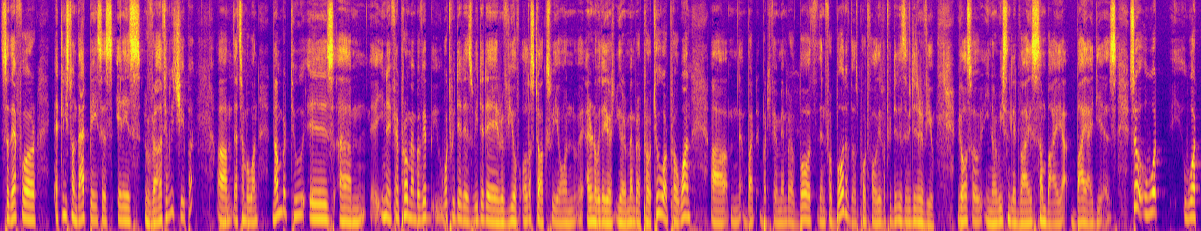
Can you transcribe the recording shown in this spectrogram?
so therefore, at least on that basis, it is relatively cheaper. Um, that's number one. Number two is, um, you know, if you're a pro member, we, what we did is we did a review of all the stocks we own. I don't know whether you're, you're a member of Pro 2 or Pro 1, um, but but if you're a member of both, then for both of those portfolios, what we did is we did a review. We also, you know, recently advised some buy buy ideas. So what what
